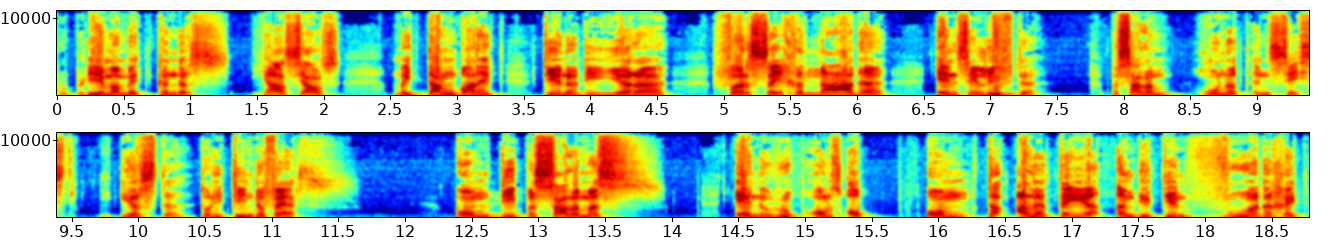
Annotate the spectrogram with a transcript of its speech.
probleme met kinders, ja selfs my dankbaarheid teenoor die Here vir sy genade en sy liefde. Psalm 116, die eerste tot die 10de vers. Kom die psalmis en roep ons op om te alle tye in die teenwoordigheid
